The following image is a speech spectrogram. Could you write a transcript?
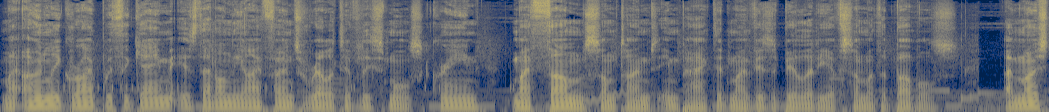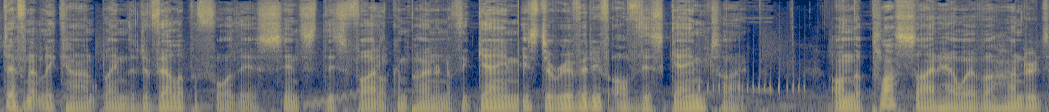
My only gripe with the game is that on the iPhone's relatively small screen, my thumb sometimes impacted my visibility of some of the bubbles. I most definitely can't blame the developer for this, since this vital component of the game is derivative of this game type. On the plus side, however, Hundreds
